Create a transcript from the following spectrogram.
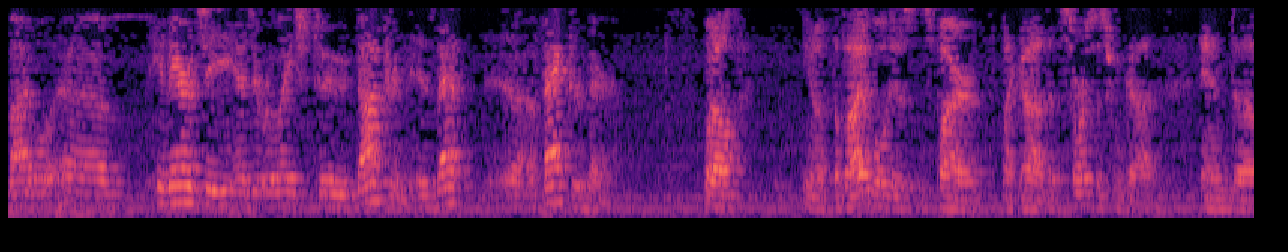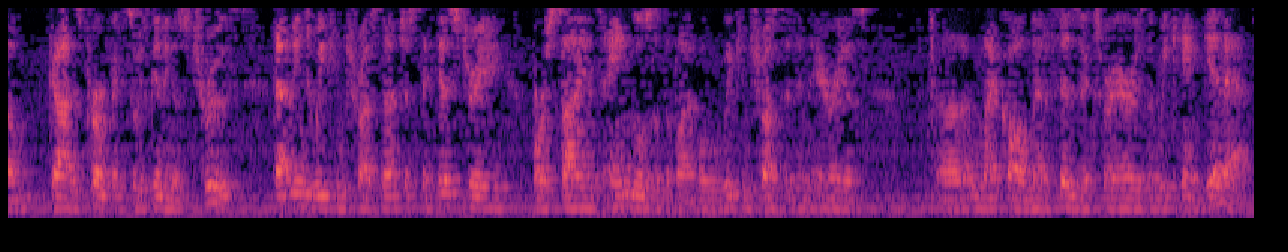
Bible? Um inerrancy as it relates to doctrine is that uh, a factor there? Well, you know, if the Bible is inspired by God, that sources from God, and um, God is perfect, so He's giving us truth, that means we can trust not just the history or science angles of the Bible, but we can trust it in areas uh, that we might call metaphysics or areas that we can't get at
